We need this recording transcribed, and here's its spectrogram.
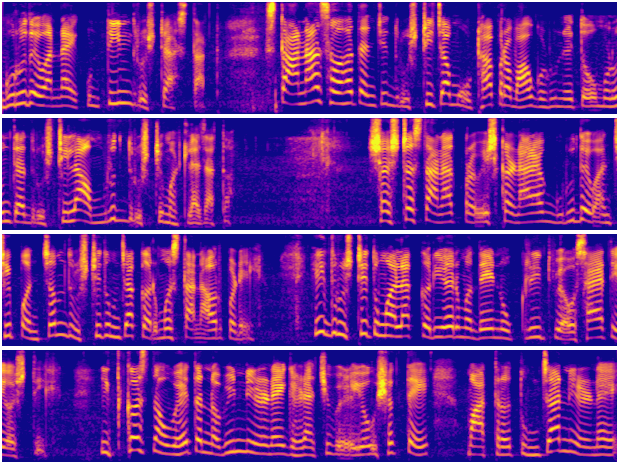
गुरुदेवांना एकूण तीन दृष्ट्या असतात. स्थानासह त्यांची दृष्टीचा मोठा प्रभाव घडून येतो म्हणून त्या दृष्टीला अमृत दृष्टी म्हटल्या जातं. षष्ठस्थानात प्रवेश करणाऱ्या गुरुदेवांची पंचम दृष्टी तुमच्या कर्मस्थानावर पडेल. ही दृष्टी तुम्हाला करिअरमध्ये नोकरीत व्यवसायात यश देईल इतकंच नव्हे तर नवीन निर्णय घेण्याची वेळ येऊ शकते. मात्र तुमचा निर्णय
